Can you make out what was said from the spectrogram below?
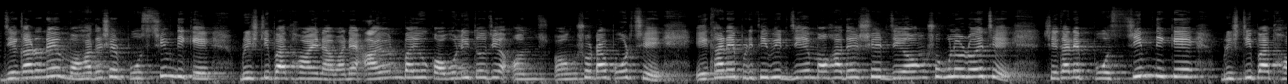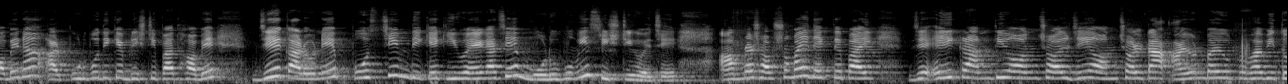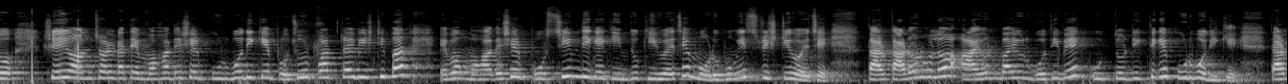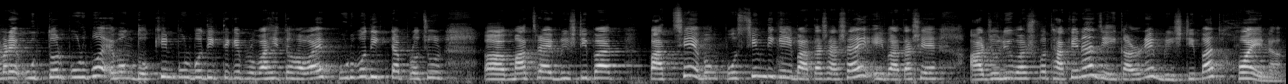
যে কারণে মহাদেশের পশ্চিম দিকে বৃষ্টিপাত হয় না। মানে আয়ন বায়ু কবলিত যে অংশ- অংশটা পড়ছে, এখানে পৃথিবীর যে মহাদেশের যে অংশগুলো রয়েছে, সেখানে পশ্চিম দিকে বৃষ্টিপাত হবে না আর পূর্ব দিকে বৃষ্টিপাত হবে। যে কারণে পশ্চিম দিকে কি হয়ে গেছে? মরুভূমি সৃষ্টি হয়েছে। আমরা সবসময় দেখতে পাই যে এই ক্রান্তীয় অঞ্চল, যে অঞ্চলটা আয়ন বায়ু প্রভাবিত, সেই অঞ্চলটাতে মহাদেশের পূর্ব দিকে প্রচুর মাত্রায় বৃষ্টিপাত এবং মহাদেশের পশ্চিম দিকে কিন্তু কি হয়েছে? মরুভূমির সৃষ্টি হয়েছে। তার কারণ হলো আয়ন বায়ুর গতিবেগ উত্তর দিক থেকে পূর্ব দিকে। তার মানে উত্তর পূর্ব এবং দক্ষিণ পূর্ব দিক থেকে প্রবাহিত হওয়ায় পূর্ব দিকটা প্রচুর মাত্রায় বৃষ্টিপাত পাচ্ছে এবং পশ্চিম দিকে এই বাতাস আসায়, এই বাতাসে আর জলীয় বাষ্প থাকে না, যেই কারণে বৃষ্টিপাত হয় না।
